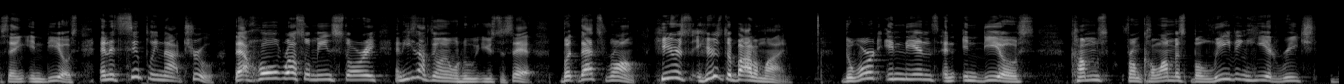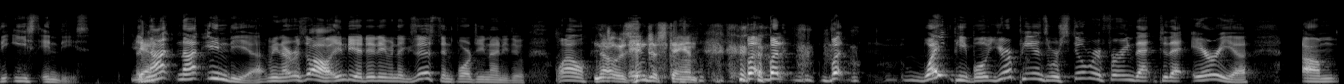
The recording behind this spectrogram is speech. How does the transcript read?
saying Indios, and it's simply not true. That whole Russell Means story, and he's not the only one who used to say it, but that's wrong. Here's here's the bottom line: the word Indians and Indios comes from Columbus believing he had reached the East Indies. Yeah. Not not India. I mean, I was oh, India didn't even exist in 1492. Well, no, it was it, Hindustan. but but but white people, Europeans, were still referring that to that area, um,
